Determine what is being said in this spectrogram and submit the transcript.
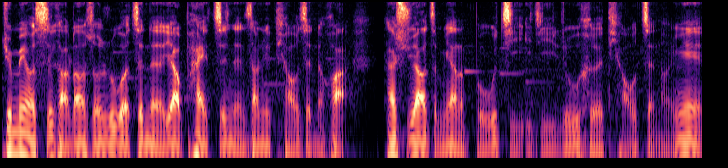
就没有思考到说，如果真的要派真人上去调整的话，它需要怎么样的补给以及如何调整哦，因为。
